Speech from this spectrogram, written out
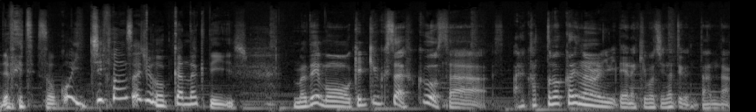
でも別にそこ一番最初乗っかんなくていいでしょ。まあでも結局さ服をさあれ買ったばっかりなのにみたいな気持ちになってくるだんだん。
